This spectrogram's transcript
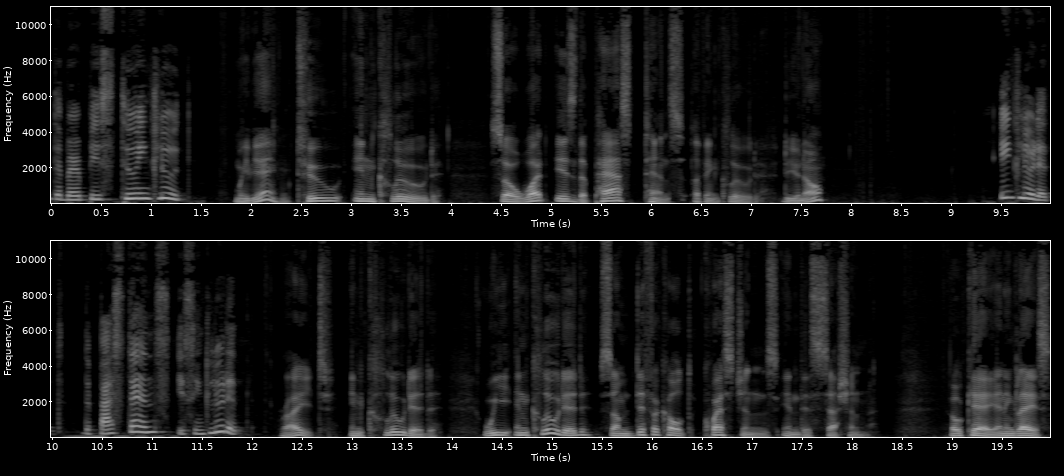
The verb is to include. Muy bien, to include. So, what is the past tense of include? Do you know? Included. The past tense is included. Right, included. We included some difficult questions in this session. Ok, en inglés,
